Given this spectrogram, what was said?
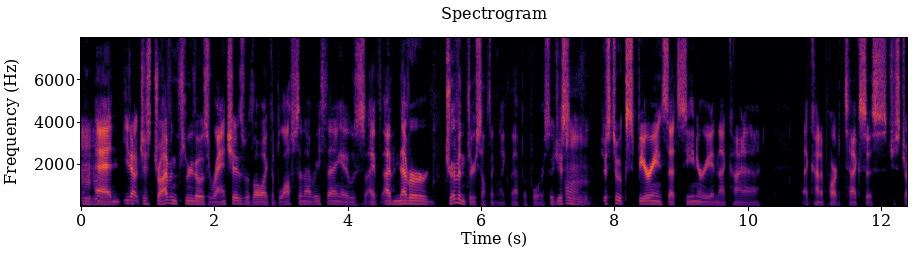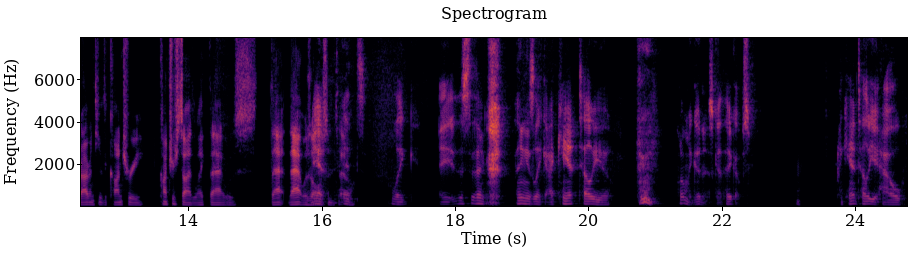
Mhm. and you know just driving through those ranches with all like the bluffs and everything it was i've, I've never driven through something like that before so just Mhm. just to experience that scenery and that kind of that kind of part of texas just driving through the country countryside like that was that that was Yeah, awesome too like eh, this is the thing. thing is like I can't tell you. oh my goodness, got hiccups. I can't tell you how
